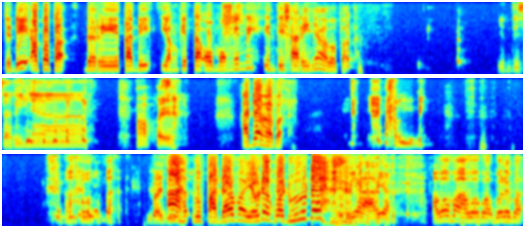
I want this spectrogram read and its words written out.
Jadi apa, Pak? Dari tadi yang kita omongin nih intisarinya apa, Pak? intisarinya Apa ya? Ada nggak, Pak? Hari ini. apa Gua aja. Ah, lu pada mah ya udah gua dulu dah. Iya, iya. Apa Pak? Apa Pak? Boleh Pak?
